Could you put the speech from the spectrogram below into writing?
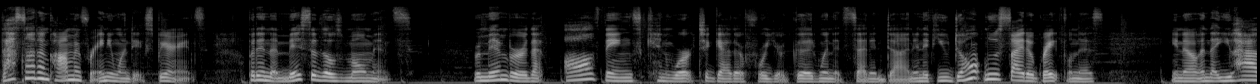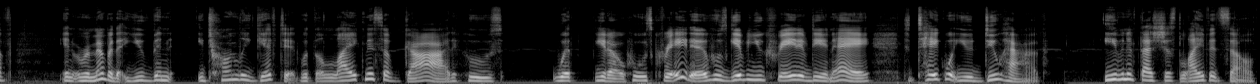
That's not uncommon for anyone to experience. But in the midst of those moments, remember that all things can work together for your good when it's said and done. And if you don't lose sight of gratefulness, you know, and that you have, and remember that you've been eternally gifted with the likeness of God who's with, you know, who's creative, who's giving you creative DNA to take what you do have, even if that's just life itself,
